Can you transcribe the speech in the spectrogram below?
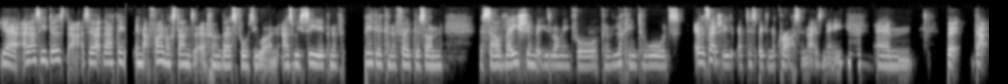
Yeah. And as he does that, so I think in that final stanza from verse 41, as we see a kind of bigger kind of focus on the salvation that he's longing for, kind of looking towards, essentially anticipating the cross in that, isn't he? Mm-hmm. Um, but that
